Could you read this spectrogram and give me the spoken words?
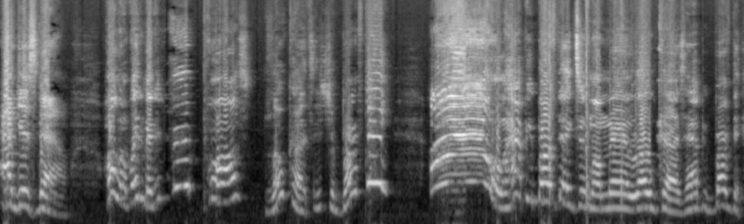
I gets down. Hold on, wait a minute. Pause. Low cuts. It's your birthday. Oh, happy birthday to my man Low Cuts. Happy birthday.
